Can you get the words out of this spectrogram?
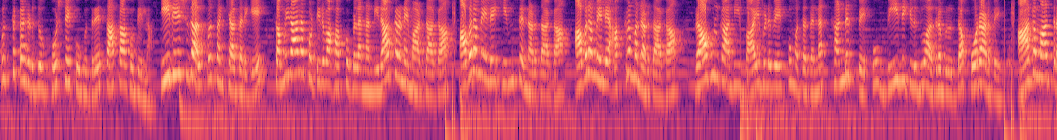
ಪುಸ್ತಕ ಹಿಡಿದು ಘೋಷಣೆ ಕೂಗಿದ್ರೆ ಸಾಕಾಗೋದಿಲ್ಲ. ಈ ದೇಶದ ಅಲ್ಪಸಂಖ್ಯಾತರಿಗೆ ಸಂವಿಧಾನ ಕೊಟ್ಟಿರುವ ಹಕ್ಕುಗಳನ್ನ ನಿರಾಕರಣೆ ಮಾಡಿದಾಗ, ಅವರ ಮೇಲೆ ಹಿಂಸೆ ನಡೆದಾಗ, ಅವರ ಮೇಲೆ ಅಕ್ರಮ ನಡೆದಾಗ ರಾಹುಲ್ ಗಾಂಧಿ ಬಾಯಿ ಬಿಡಬೇಕು ಮತ್ತು ಅದನ್ನ ಖಂಡಿಸಬೇಕು, ಬೀದಿಗಿಳಿದು ಅದರ ವಿರುದ್ಧ ಹೋರಾಡಬೇಕು. ಆಗ ಮಾತ್ರ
